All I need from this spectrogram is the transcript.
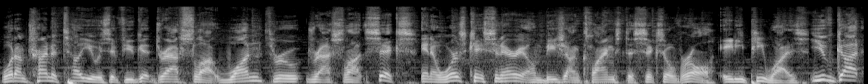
what I'm trying to tell you is if you get draft slot one through draft slot six, in a worst case scenario, and Bijan climbs to six overall, ADP wise, you've got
